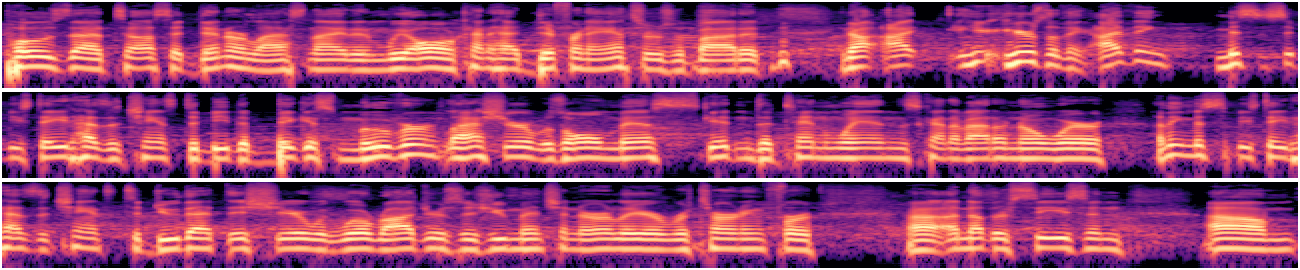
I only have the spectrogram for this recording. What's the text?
posed that to us at dinner last night, and we all kind of had different answers about it. now, I here, here's the thing. I think Mississippi State has a chance to be the biggest mover. Last year it was Ole Miss getting to 10 wins kind of out of nowhere. I think Mississippi State has the chance to do that this year with Will Rogers, as you mentioned earlier, returning for uh, another season. Um,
